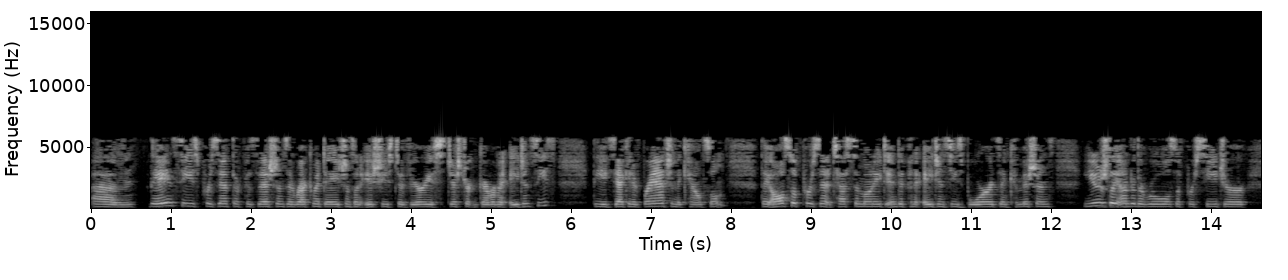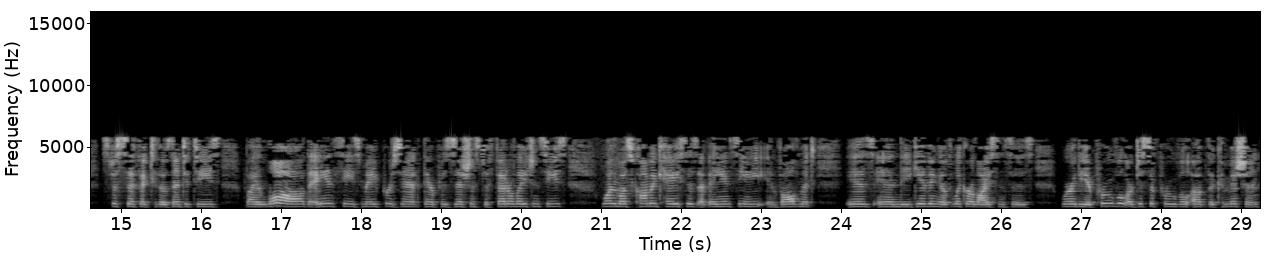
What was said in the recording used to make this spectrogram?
Um, the ANCs present their positions and recommendations on issues to various district government agencies, the executive branch, and the council. They also present testimony to independent agencies, boards, and commissions, usually under the rules of procedure specific to those entities. By law, the ANCs may present their positions to federal agencies. One of the most common cases of ANC involvement is in the giving of liquor licenses where the approval or disapproval of the commission,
